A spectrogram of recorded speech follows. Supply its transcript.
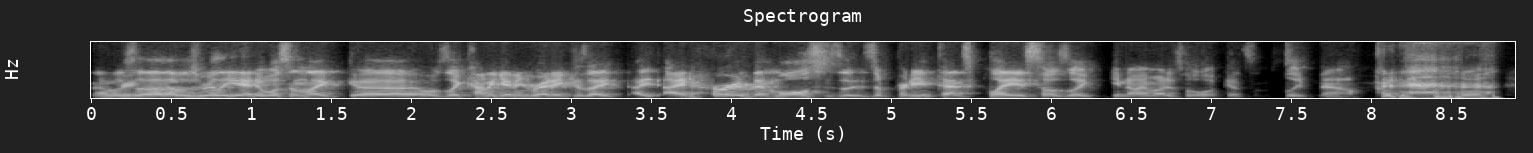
That was uh, that was really it. It wasn't like uh, I was like kind of getting ready because I, I I'd heard that Moelis is a, is a pretty intense place. So I was like, you know, I might as well get some sleep now.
